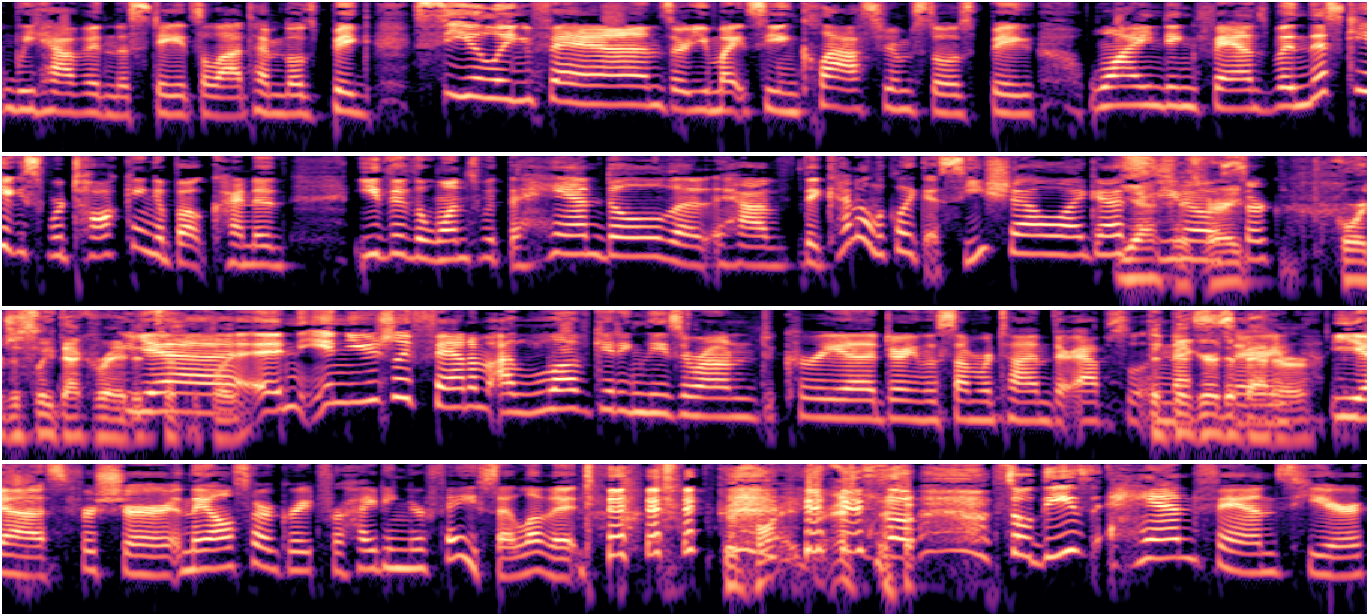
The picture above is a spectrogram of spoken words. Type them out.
we have in the States a lot of time those big ceiling fans, or you might see in classrooms those big winding fans. But in this case, we're talking about kind of either the ones with the handle that have, they kind of look like a seashell, I guess. Yes, you it's know, very circ- gorgeously decorated. Yeah, typically. and, and usually Phantom, I love getting these around Korea during the summertime. They're absolutely The bigger the necessary. better. Yes, for sure. And they also are great for hiding your face. I love it. Good point. so, so these hand fans here,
